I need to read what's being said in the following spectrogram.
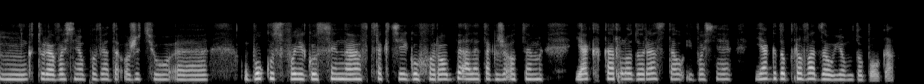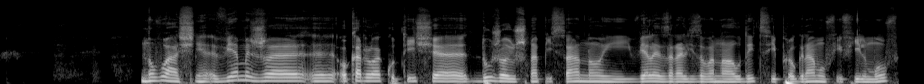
mm, która właśnie opowiada o życiu u boku swojego syna w trakcie jego choroby, ale także o tym, jak Karlo dorastał i właśnie jak doprowadzał ją do Boga. No właśnie, wiemy, że o Karlo Acutisie dużo już napisano i wiele zrealizowano audycji, programów i filmów.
